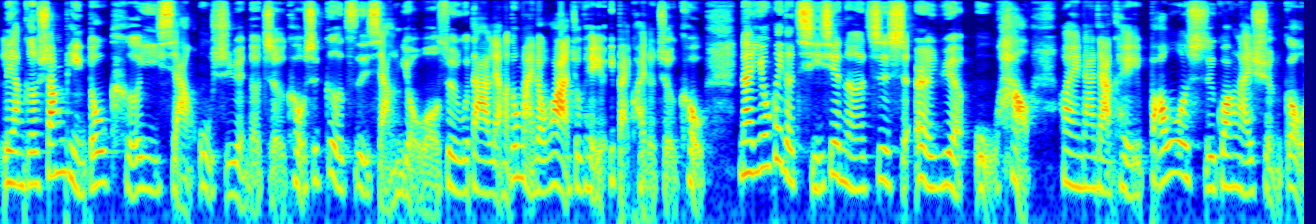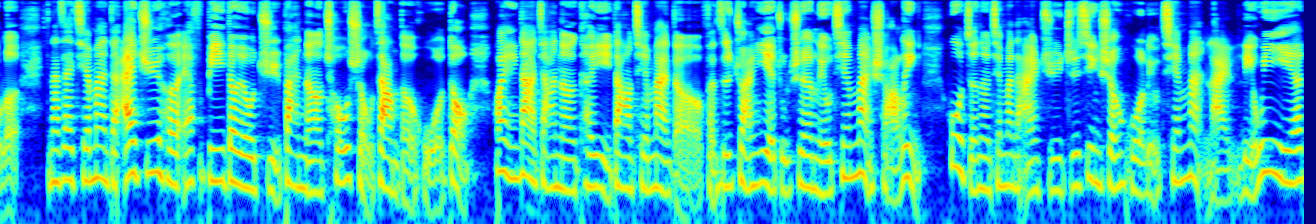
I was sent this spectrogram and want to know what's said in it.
两个商品都可以享五十元的折扣，是各自享有哦。所以如果大家两个都买的话，就可以有一百块的折扣。那优惠的期限呢，至十二月五号，欢迎大家可以把握时光来选购了。那在千曼的 I G 和 F B 都有举办呢抽手账的活动，欢迎大家呢可以到千曼的粉丝专业主持人刘千曼耍令。或者呢，千曼的 IG 知性生活刘千曼来留言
